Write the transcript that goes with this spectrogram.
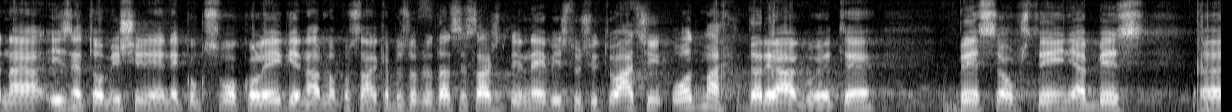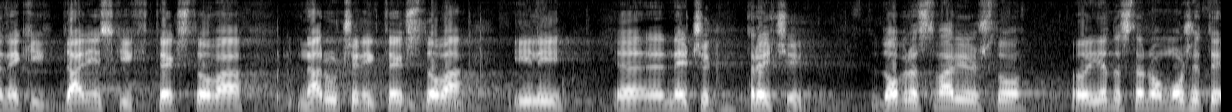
na izneto mišljenje nekog svog kolege narodnog poslanika, bez obzira da se slažete ili ne, vi ste u situaciji odmah da reagujete, bez saopštenja, bez nekih daljinskih tekstova, naručenih tekstova ili nečeg trećeg. Dobra stvar je što jednostavno možete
